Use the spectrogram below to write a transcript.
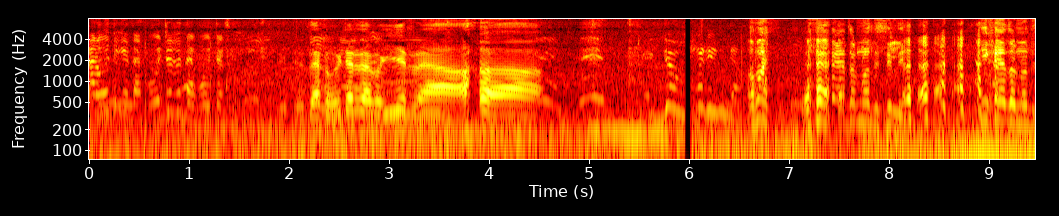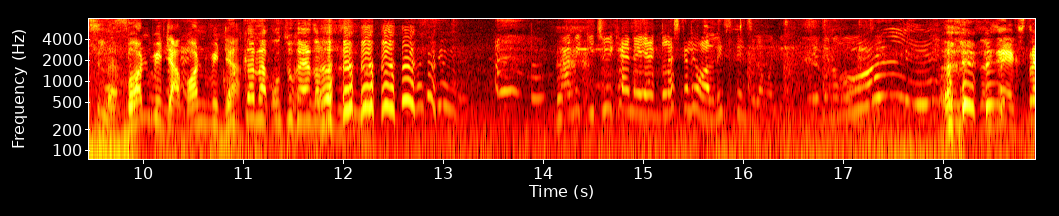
আর ওইদিকে দেখো ওইটারে দেখো ওইটারে। দেখো ইয়ে রা। একদম পরিন্দা ও ভাই জন্ম দিছিলি। কি খাই জন্ম দিছিলা? বনবিটা বনবিটা গুটকা না কচু খাই জন্ম দিছিলি? আমি কিছুই খাই নাই এক গ্লাস খালি হরলিক্স খেয়েছিলাম ওই দিন। যেদিন ও ওই যে এক্সট্রা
